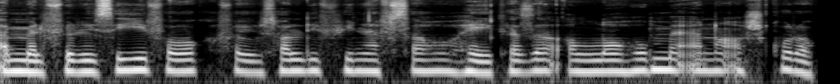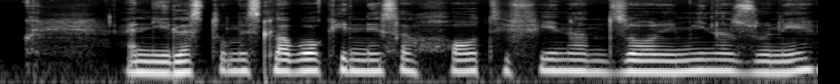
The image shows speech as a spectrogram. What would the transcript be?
أما الفريسي فوقف يصلي في نفسه هكذا. اللهم أنا أشكرك أني لست مثل باقي الناس الخاطفين الظالمين الزناة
